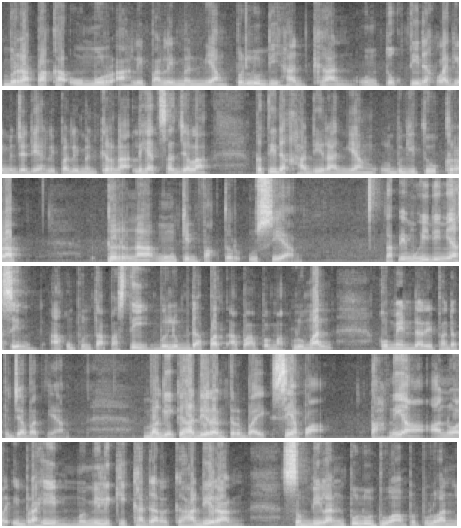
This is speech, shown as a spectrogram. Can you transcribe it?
berapakah umur ahli parlimen yang perlu dihadkan untuk tidak lagi menjadi ahli parlimen. Karena lihat sajalah ketidakhadiran yang begitu kerap karena mungkin faktor usia. Tapi Muhyiddin Yassin, aku pun tak pasti, belum dapat apa-apa makluman komen daripada pejabatnya. Bagi kehadiran terbaik, siapa? Tahnia Anwar Ibrahim memiliki kadar kehadiran 92.86%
